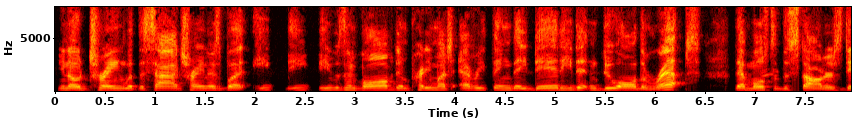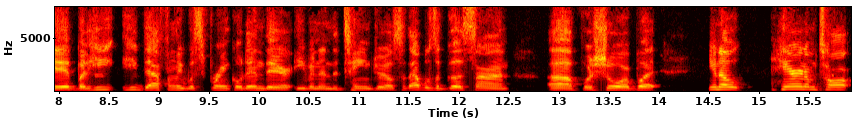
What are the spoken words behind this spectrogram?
you know train with the side trainers. But he he he was involved in pretty much everything they did. He didn't do all the reps that most of the starters did, but he he definitely was sprinkled in there even in the team drill. So that was a good sign uh, for sure. But you know, hearing him talk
